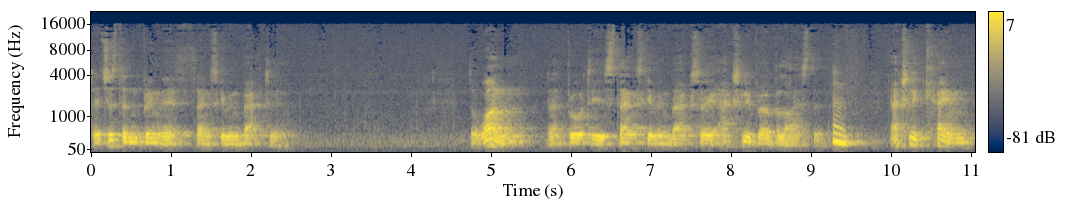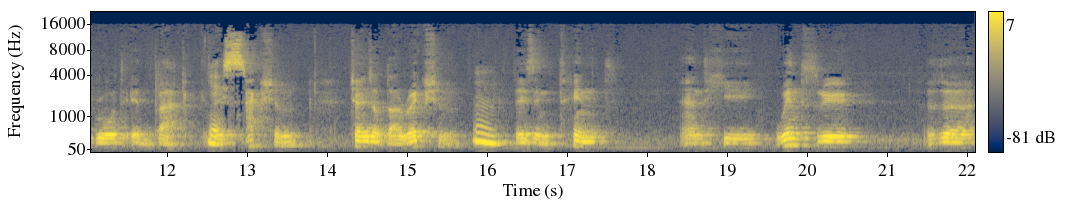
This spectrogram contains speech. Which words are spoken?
They just didn't bring their thanksgiving back to him. The one that brought his thanksgiving back, so he actually verbalized it. Mm. Actually came, brought it back. Yes. There's action, change of direction, Mm. there's intent, and he went through the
